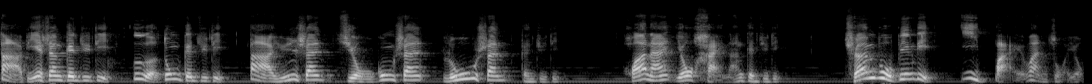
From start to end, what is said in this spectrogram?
大别山根据地、鄂东根据地、大云山、九宫山、庐山根据地，华南有海南根据地，全部兵力一百万左右。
